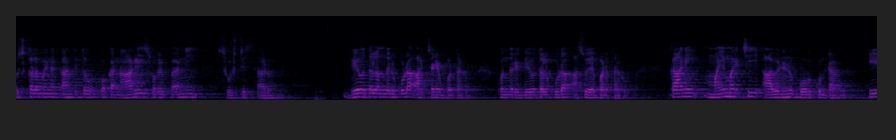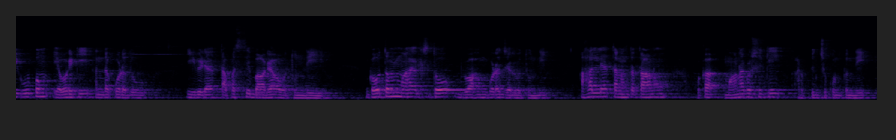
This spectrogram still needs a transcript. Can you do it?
పుష్కలమైన కాంతితో ఒక నారీ స్వరూపాన్ని సృష్టిస్తాడు. దేవతలందరూ కూడా ఆశ్చర్యపోతారు. కొందరు దేవతలు కూడా అసూయపడతారు. కానీ మైమర్చి ఆవిడను కోరుకుంటారు. ఈ రూపం ఎవరికి అందకూడదు. ఈవిడ తపస్సి బాగా అవుతుంది. గౌతమి మహర్షితో వివాహం కూడా జరుగుతుంది. అహల్య తనంత తాను ఒక మానఋషికి అర్పించుకుంటుంది.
